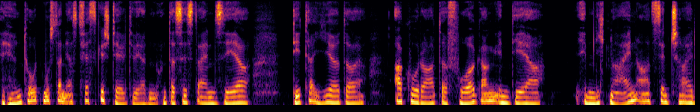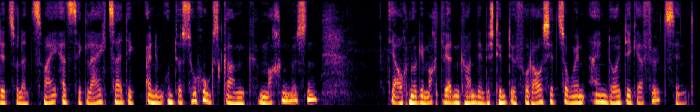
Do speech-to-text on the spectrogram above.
der Hirntod muss dann erst festgestellt werden. Und das ist ein sehr detaillierter, akkurater Vorgang, in der eben nicht nur ein Arzt entscheidet, sondern zwei Ärzte gleichzeitig einen Untersuchungsgang machen müssen der auch nur gemacht werden kann, wenn bestimmte Voraussetzungen eindeutig erfüllt sind.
